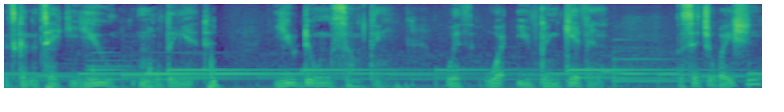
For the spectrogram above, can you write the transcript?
It's going to take you molding it, you doing something with what you've been given. The situation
